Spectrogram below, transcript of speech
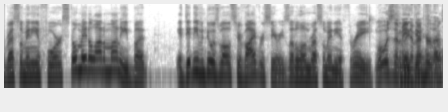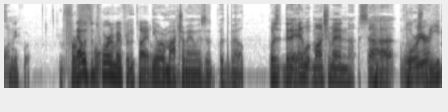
WrestleMania 4 still made a lot of money, but it didn't even do as well as Survivor Series, let alone WrestleMania 3. What was the So main event for hurt that one? 4. for That was the four- tournament for the title. Yeah, where Macho Man was with the belt. Was did it Yeah. end with Macho Man uh, Butch Warrior? Reed?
